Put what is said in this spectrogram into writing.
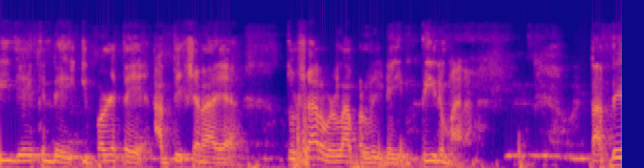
ഡി ജെ എഫിന്റെ ഇപ്പോഴത്തെ അധ്യക്ഷനായ തുഷാർ വെള്ളാപ്പള്ളിയുടെയും തീരുമാനം. തദ്ദേ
